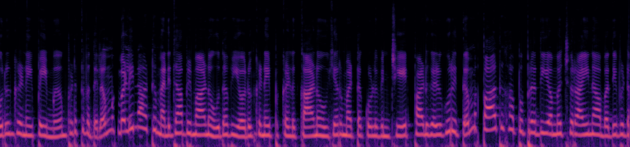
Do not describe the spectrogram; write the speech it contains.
ஒருங்கிணைப்பை மேம்படுத்துவதிலும் வெளிநாட்டு மனிதாபிமான உதவி ஒருங்கிணைப்புகளுக்கான உயர்மட்ட குழுவின் ஏற்பாடுகள் குறித்தும் பாதுகாப்பு பிரதி அமைச்சர் ஐநா பதிவிட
